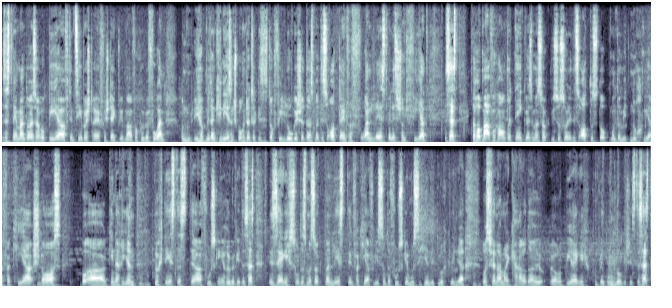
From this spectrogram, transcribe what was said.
Das heißt, wenn man da als Europäer auf den Zebrastreifen steigt, wird man einfach überfahren. Und ich habe mit einem Chinesen gesprochen, der hat gesagt, es ist doch viel logischer, dass man das Auto einfach fahren lässt, weil es schon fährt. Das heißt, da hat man einfach andere Denkweise. Man sagt, wieso soll ich das Auto stoppen und mhm. damit noch mehr Verkehr, Staus äh, generieren, mhm. durch das, dass der Fußgänger rübergeht. Das heißt, es ist eigentlich so, dass man sagt, man lässt den Verkehr fließen und der Fußgänger muss sich hier nicht durchquälen, ja? Mhm. was für einen Amerikaner oder Europäer eigentlich komplett mhm. unlogisch ist. Das heißt,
